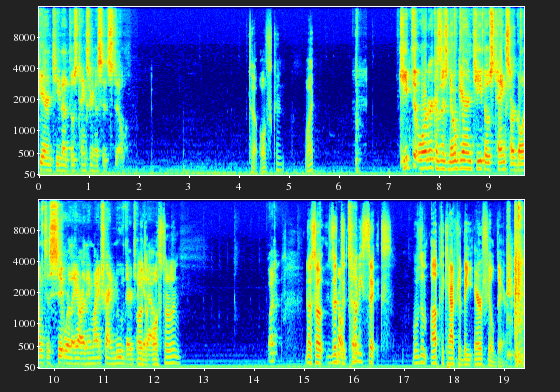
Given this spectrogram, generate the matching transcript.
guarantee that those tanks are gonna sit still. To Olsken? What? Keep the order because there's no guarantee those tanks are going to sit where they are. They might try and move there to Oh, get the out. Osterlin? What? No, so the, No, the to- 26 move them up to capture the airfield there, and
